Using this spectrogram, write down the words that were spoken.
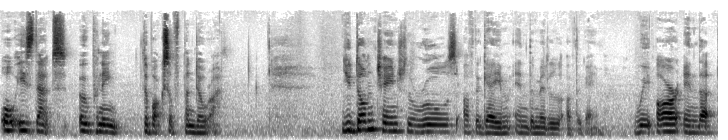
or is that opening the box of Pandora? You don't change the rules of the game in the middle of the game. We are in that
